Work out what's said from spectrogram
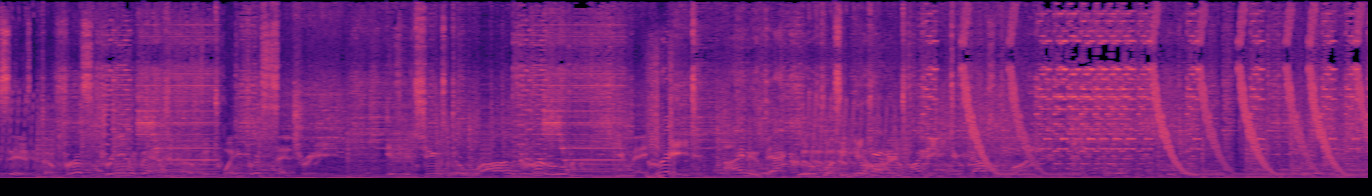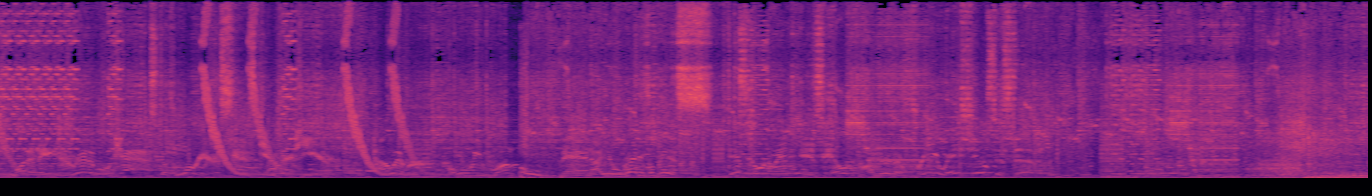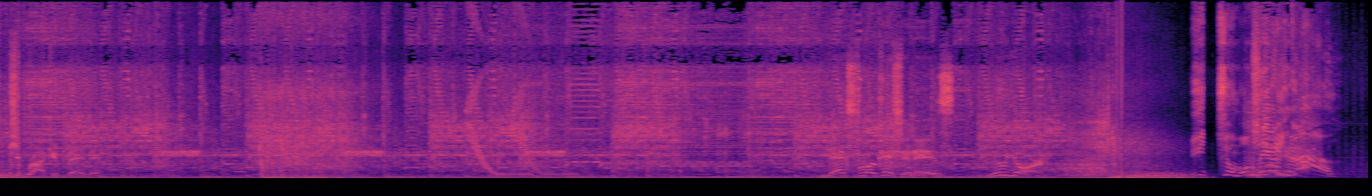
This is the first dream event of the 21st century. If you choose the wrong groove, you may. Great! I knew that groove was in your heart. Fighting 2001. What an incredible cast of warriors has gathered here. However, only one. Oh man, are you ready for this? This tournament is held under the free ratio system. Keep rocking, baby. Next location is New York.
